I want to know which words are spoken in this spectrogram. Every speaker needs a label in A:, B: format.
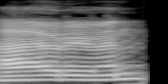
A: Hi everyone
